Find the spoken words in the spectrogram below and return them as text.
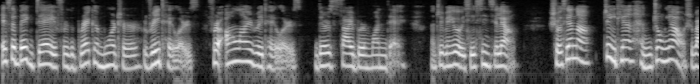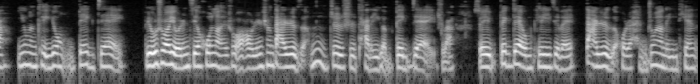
It's a big day for the brick and mortar retailers. For online retailers, there's Cyber Monday。那这边又有一些信息量。首先呢，这一天很重要，是吧？英文可以用 big day。比如说有人结婚了，他说哦，人生大日子，嗯，这是他的一个 big day，是吧？所以 big day 我们可以理解为大日子或者很重要的一天。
